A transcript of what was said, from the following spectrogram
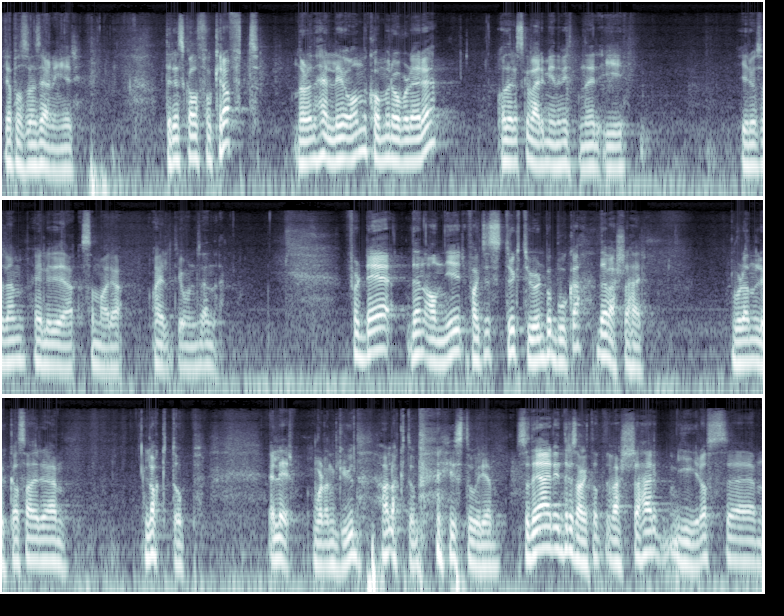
i Apostelens gjerninger. Dere skal få kraft når Den hellige ånd kommer over dere og dere skal være mine vitner i Jerusalem, hele Judea, Samaria og hele til jordens ende. For det, den angir faktisk strukturen på boka, det verset her. Hvordan Lukas har eh, lagt opp Eller hvordan Gud har lagt opp historien. Så det er interessant at verset her gir oss eh,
